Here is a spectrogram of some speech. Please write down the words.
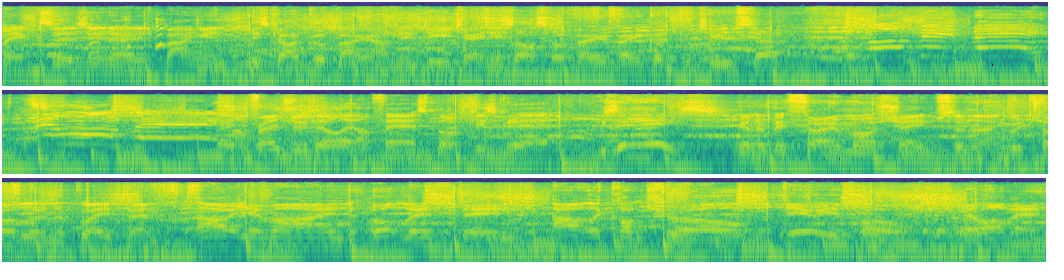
mixes, you know, he's banging. He's got a good background in DJing. He's also a very, very good producer. Love it, mate. I love it. I'm friends with Dolly on Facebook, he's great. He's ace. Going to be throwing more shapes than an angry toddler in a playpen. Out your mind, uplifting, out of control, beautiful. We love it.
